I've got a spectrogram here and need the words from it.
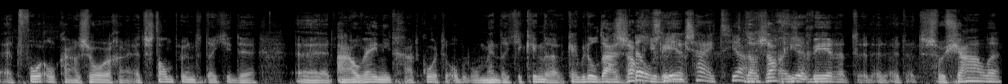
het voor elkaar zorgen... het standpunt dat je de uh, AOW niet gaat korten op het moment dat je kinderen... Ik bedoel, daar zag je weer, ja, daar zag je weer het, het, het, het sociale...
